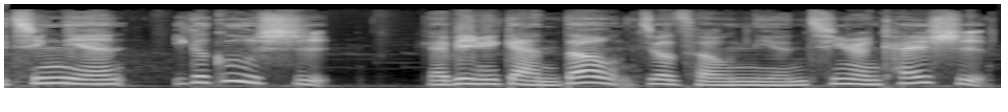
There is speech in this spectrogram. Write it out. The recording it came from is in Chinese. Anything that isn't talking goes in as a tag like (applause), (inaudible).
青年，一个故事，改变与感动就从年轻人开始。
